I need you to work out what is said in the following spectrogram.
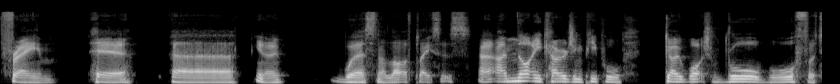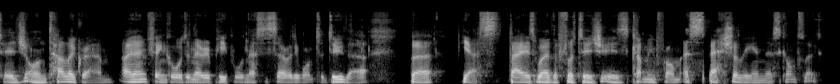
frame here uh you know worse than a lot of places. Uh, i'm not encouraging people go watch raw war footage on Telegram. I don't think ordinary people necessarily want to do that. But yes, that is where the footage is coming from, especially in this conflict.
